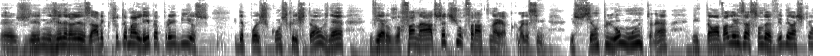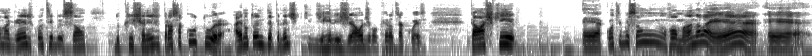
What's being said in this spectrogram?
é, generalizada que precisou ter uma lei para proibir isso. E depois, com os cristãos, né, vieram os orfanatos. Já tinha orfanato na época, mas assim, isso se ampliou muito, né? Então, a valorização da vida, eu acho que é uma grande contribuição do cristianismo para nossa cultura. Aí não estou independente de, de, religião ou de qualquer outra coisa. Então acho que é, a contribuição romana ela é, é,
